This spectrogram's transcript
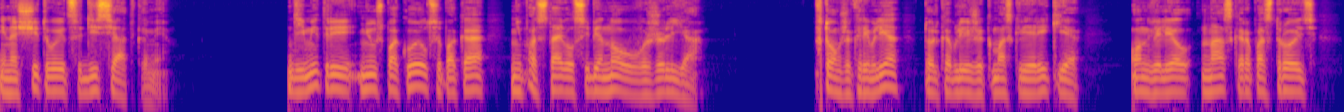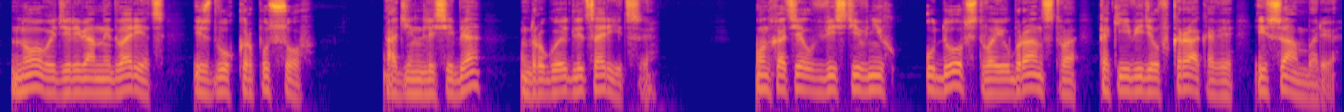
и насчитываются десятками. Дмитрий не успокоился, пока не поставил себе нового жилья. В том же Кремле, только ближе к Москве-реке, он велел наскоро построить новый деревянный дворец из двух корпусов. Один для себя, другой для царицы. Он хотел ввести в них удобства и убранства, какие видел в Кракове и Самборе.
